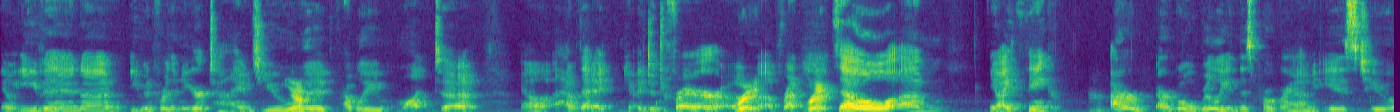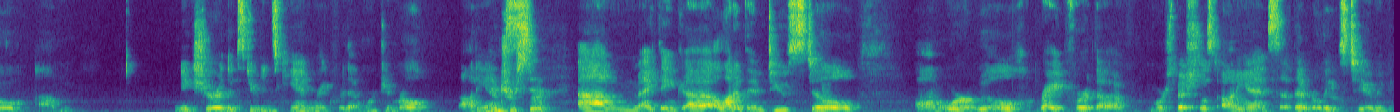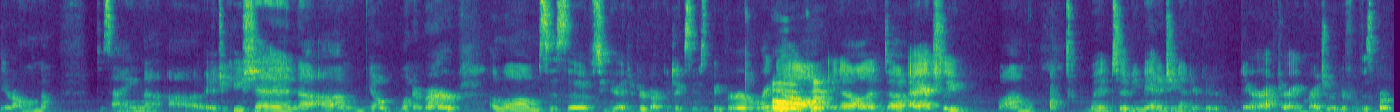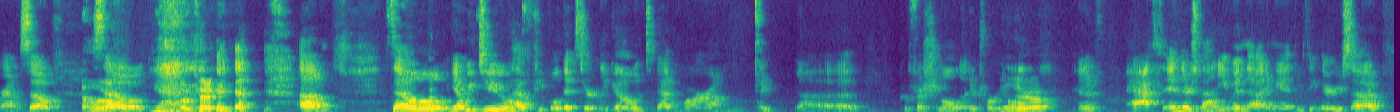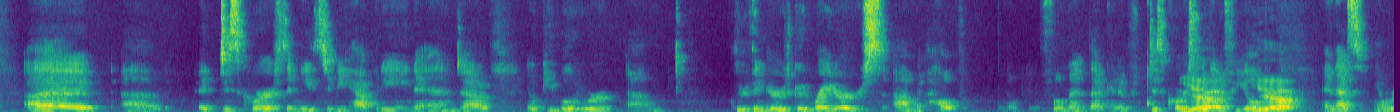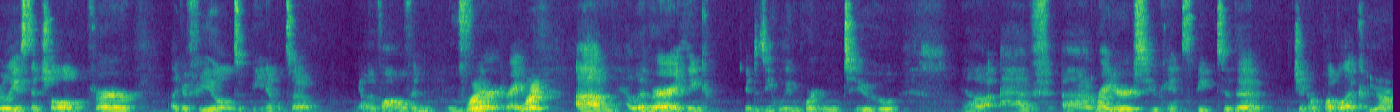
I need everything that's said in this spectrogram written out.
you know, even uh, even for the New York Times, you Yeah. would probably want to, you know, have that identifier up, Right. up front. Right. So, um, you know, I think our our goal really in this program is to um, make sure that students can write for that more general audience. Interesting. Um, I think uh, a lot of them do still um, or will write for the more specialist audience that relates to maybe their own design uh, education. Um, you know, one of our alums is the senior editor at Architects newspaper right Oh, now. okay. You know, and um, I actually um, went to be managing editor there after I graduated from this program. So, Oh. so yeah. okay. um, so yeah, we do have people that certainly go into that more um, like uh, professional editorial Yeah. kind of path, and there's value in that. I mean, I do think there's a, a, a, a discourse that needs to be happening, and uh, you know, people who are um, clear thinkers, good writers, um, help you know, kind of foment that kind of discourse Yeah. within a field Yeah. and that's you know really essential for like a field being able to you know evolve and move Right, forward, right? Right. Um, however, I think it is equally important to you know have uh, writers who can speak to the general public, Yeah.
